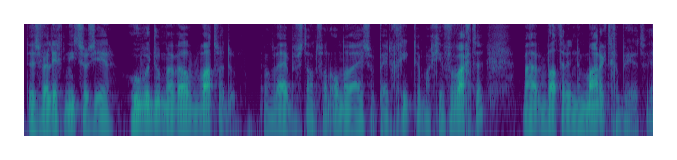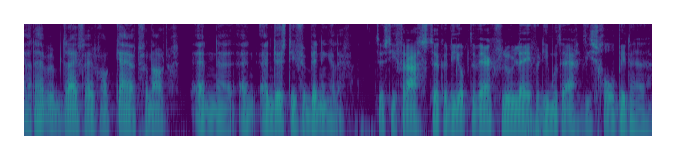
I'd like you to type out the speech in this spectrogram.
Dus wellicht niet zozeer hoe we doen, maar wel wat we doen. Want wij hebben verstand van onderwijs of pedagogiek, dat mag je verwachten. Maar wat er in de markt gebeurt, ja, daar hebben we het bedrijfsleven gewoon keihard voor nodig. En, uh, en, en dus die verbindingen leggen. Dus die vraagstukken die op de werkvloer leveren, die moeten eigenlijk die school binnen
